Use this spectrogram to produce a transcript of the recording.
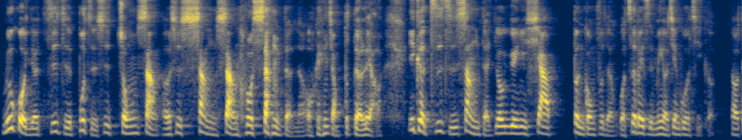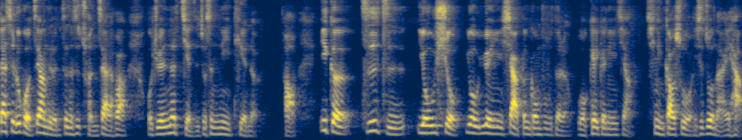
如果你的资质不只是中上，而是上上或上等的，我跟你讲不得了，一个资质上等又愿意下笨功夫的人，我这辈子没有见过几个哦。但是如果这样的人真的是存在的话，我觉得那简直就是逆天了。好，一个资质优秀又愿意下笨功夫的人，我可以跟你讲，请你告诉我你是做哪一行，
